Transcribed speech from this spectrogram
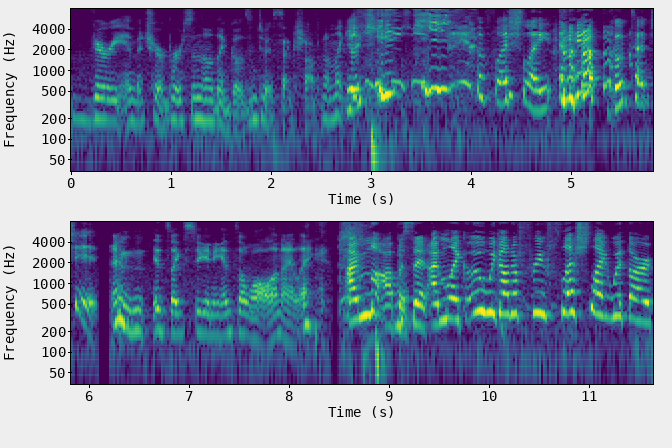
very immature person though that goes into a sex shop and I'm like, like, the flashlight, go touch it, and it's like sticking against the wall, and I like. I'm the opposite. I'm like, oh, we got a free flashlight with our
